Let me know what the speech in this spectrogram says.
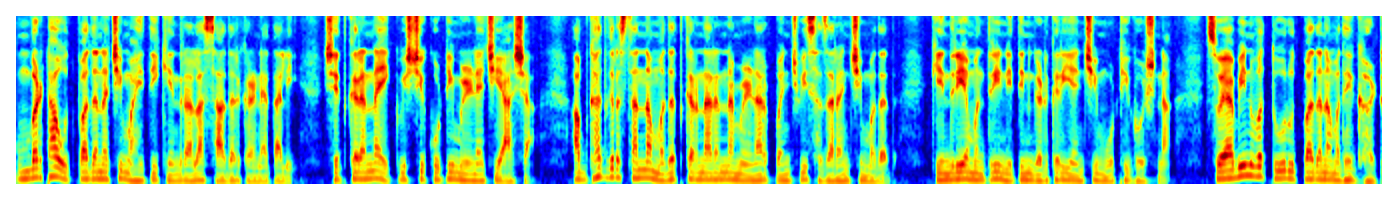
उंबरठा उत्पादनाची माहिती केंद्राला सादर करण्यात आली. शेतकऱ्यांना एकवीसशे कोटी मिळण्याची आशा. अपघातग्रस्तांना मदत करणाऱ्यांना मिळणार पंचवीस हजारांची मदत. केंद्रीय मंत्री नितीन गडकरी यांची मोठी घोषणा. सोयाबीन व तूर उत्पादनामध्ये घट.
